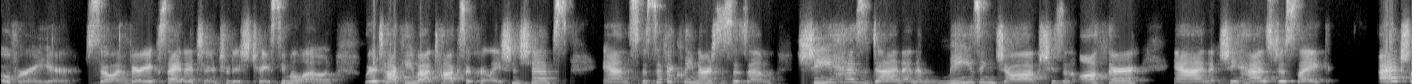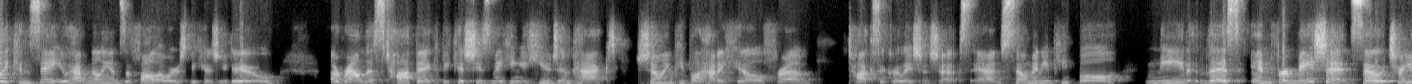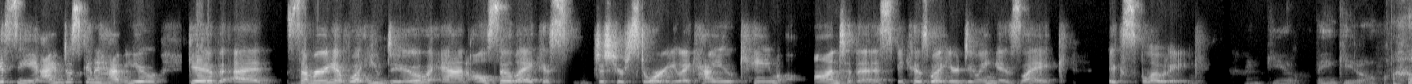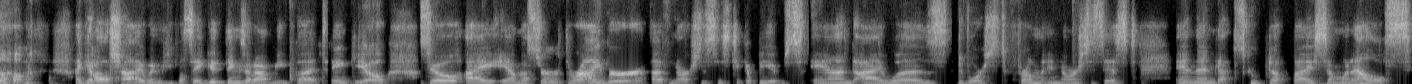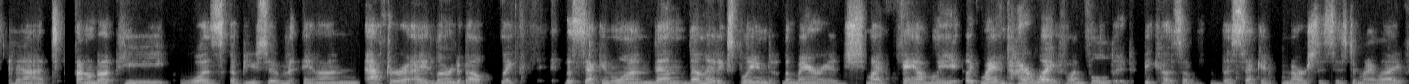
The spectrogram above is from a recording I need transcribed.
over a year. So I'm very excited to introduce Tracy Malone. We're talking about toxic relationships and specifically narcissism. She has done an amazing job. She's an author and she has just like I actually can say you have millions of followers because you do around this topic because she's making a huge impact showing people how to heal from toxic relationships. And so many people need this information. So, Tracy, I'm just going to have you give a summary of what you do and also like a, just your story, like how you came onto this, because what you're doing is like exploding. Thank you. Thank you. Um, I get all shy when people say good things about me, but thank you. So, I am a survivor of narcissistic abuse, and I was divorced from a narcissist and then got scooped up by someone else that found out he was abusive. And after I learned about like the second one then then it explained the marriage my family like my entire life unfolded because of the second narcissist in my life.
